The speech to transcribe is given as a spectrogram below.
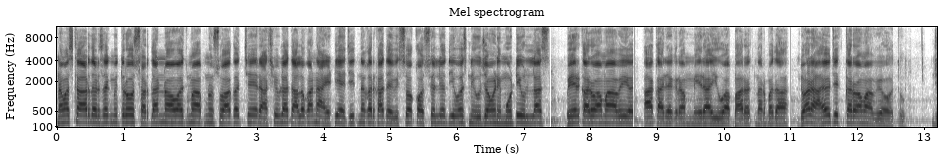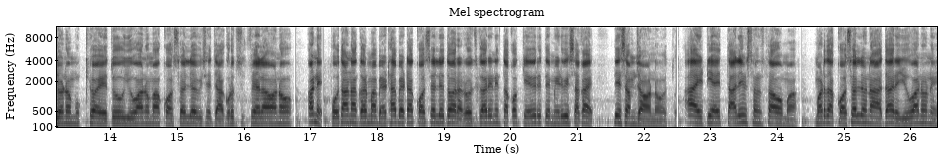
નમસ્કાર દર્શક મિત્રો, સરદારનો અવાજમાં આપનું સ્વાગત છે. રાજપીપળા તાલુકાના આઈટીઆઈ અજીતનગર ખાતે વિશ્વ કૌશલ્ય દિવસની ઉજવણી મોટી ઉલ્લાસ ભેર કરવામાં આવી આ કાર્યક્રમ મેરા યુવા ભારત નર્મદા દ્વારા આયોજિત કરવામાં આવ્યો હતો, જેનો મુખ્ય હેતુ યુવાનોમાં કૌશલ્ય વિશે જાગૃતિ ફેલાવવાનો અને પોતાના ઘરમાં બેઠા બેઠા કૌશલ્ય દ્વારા રોજગારીની તકો કેવી રીતે મેળવી શકાય તે સમજાવવાનો હતો. આ આઈટીઆઈ તાલીમ સંસ્થાઓમાં મળતા કૌશલ્યોના આધારે યુવાનોને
